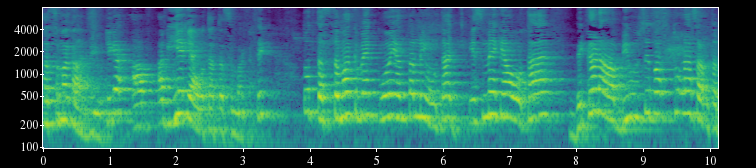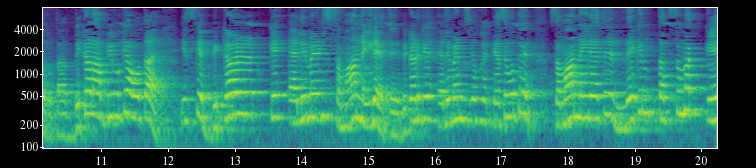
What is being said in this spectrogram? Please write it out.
तस्मक आदमी ठीक है? आप, अब ये क्या होता है तस्मक ठीक? तो तस्मक में कोई अंतर नहीं होता। इसमें क्या होता है? विकर्ण आव्यूह से बस थोड़ा सा अंतर होता है। विकर्ण आव्यूह क्या होता है? इसके विकर्ण के एलिमेंट्स समान नहीं रहते। विकर्ण के एलिमेंट्स जो कैसे होते समान नहीं रहते, लेकिन तत्समक के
